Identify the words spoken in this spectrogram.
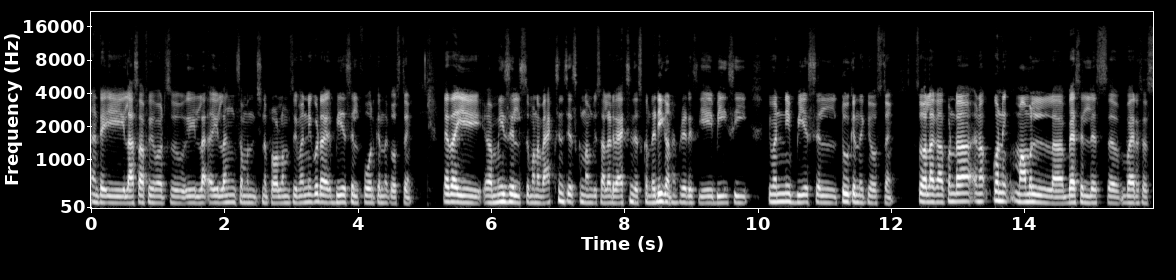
అంటే ఈ లాసా ఫీవర్స్ ఈ ల- ఈ లంగ్ సంబంధించిన ప్రాబ్లమ్స్ ఇవన్నీ కూడా బిఎస్ఎల్ ఫోర్ కిందకి వస్తాయి. లేదా ఈ మీజిల్స్ మనం వ్యాక్సిన్స్ వేసుకున్నాం చూసి ఆల్రెడీ వ్యాక్సిన్స్ వేసుకుని రెడీగా హెపటైటిస్ ఏ బీసీ ఇవన్నీ బిఎస్ఎల్ టూ కిందకి వస్తాయి. సో అలా కాకుండా కొన్ని మామూలు bacilli viruses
